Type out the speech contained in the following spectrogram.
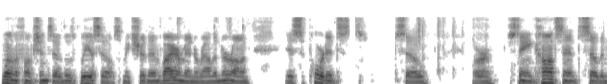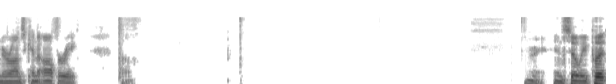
one of the functions of those glia cells. Make sure the environment around the neuron is supported so or staying constant so the neurons can operate. Um, right. And so we put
